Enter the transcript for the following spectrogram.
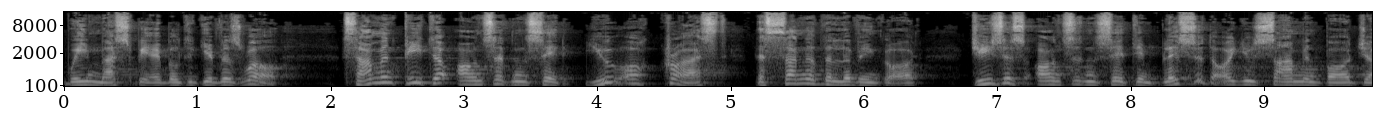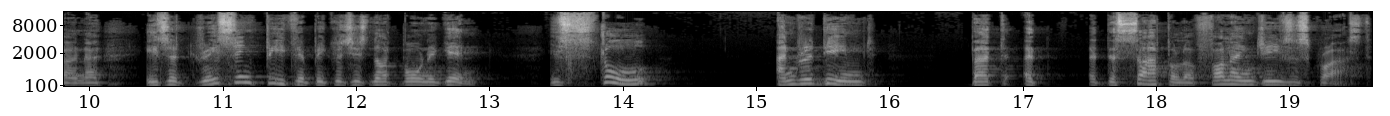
we must be able to give as well. Simon Peter answered and said, You are Christ, the Son of the living God. Jesus answered and said to him, Blessed are you, Simon Bar Jonah. He's addressing Peter because he's not born again. He's still unredeemed, but a, a disciple of following Jesus Christ.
